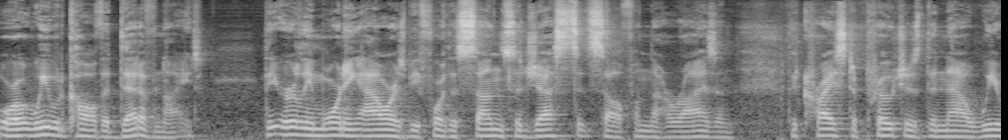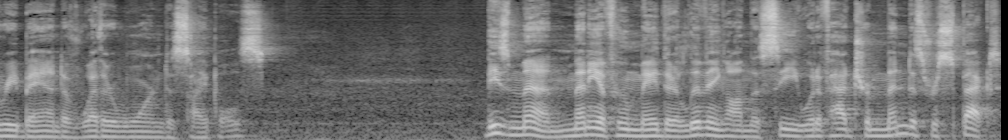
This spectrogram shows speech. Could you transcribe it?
or what we would call the dead of night, the early morning hours before the sun suggests itself on the horizon, that Christ approaches the now weary band of weather worn disciples. These men, many of whom made their living on the sea, would have had tremendous respect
